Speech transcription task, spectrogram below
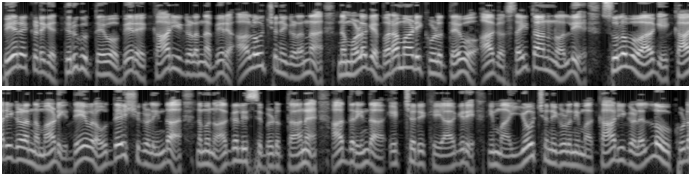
ಬೇರೆ ಕಡೆಗೆ ತಿರುಗುತ್ತೇವೋ, ಬೇರೆ ಕಾರ್ಯಗಳನ್ನು, ಬೇರೆ ಆಲೋಚನೆಗಳನ್ನು ನಮ್ಮೊಳಗೆ ಬರಮಾಡಿಕೊಳ್ಳುತ್ತೇವೋ, ಆಗ ಸೈತಾನನು ಅಲ್ಲಿ ಸುಲಭವಾಗಿ ಕಾರ್ಯಗಳನ್ನು ಮಾಡಿ ದೇವರ ಉದ್ದೇಶಗಳಿಂದ ನಮ್ಮನ್ನು ಅಗಲಿಸಿ ಬಿಡುತ್ತಾನೆ. ಆದ್ದರಿಂದ ಎಚ್ಚರಿಕೆಯಾಗಿರಿ. ನಿಮ್ಮ ಯೋಚನೆಗಳು, ನಿಮ್ಮ ಕಾರ್ಯಗಳೆಲ್ಲವೂ ಕೂಡ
